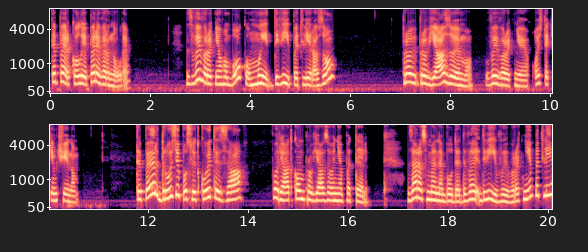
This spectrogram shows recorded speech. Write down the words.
Тепер, коли перевернули, з виворотнього боку ми дві петлі разом пров'язуємо виворотньою ось таким чином. Тепер, друзі, послідкуйте за порядком пров'язування петель. Зараз в мене буде дві, виворотні петлі.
